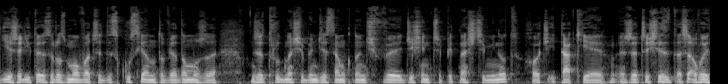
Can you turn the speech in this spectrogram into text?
jeżeli to jest rozmowa czy dyskusja, no to wiadomo, że, że trudno się będzie zamknąć w 10 czy 15 minut, choć i takie rzeczy się zdarzały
